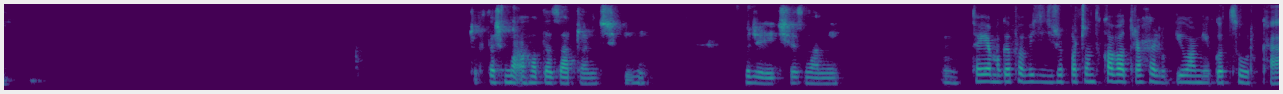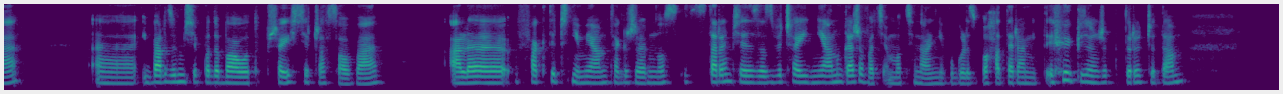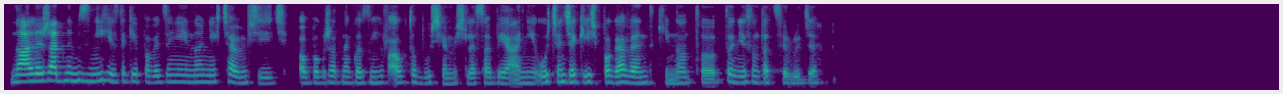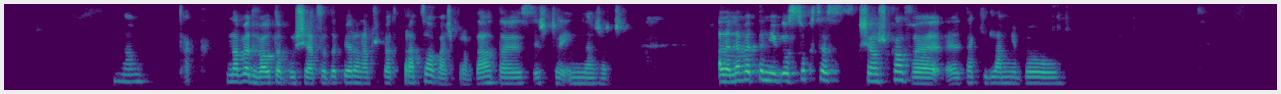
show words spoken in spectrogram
Czy ktoś ma ochotę zacząć i podzielić się z nami. To ja mogę powiedzieć, że początkowo trochę lubiłam jego córkę e, i bardzo mi się podobało to przejście czasowe, ale faktycznie miałam tak, że no, staram się zazwyczaj nie angażować emocjonalnie w ogóle z bohaterami tych książek, które czytam. No ale żadnym z nich jest takie powiedzenie, no nie chciałabym siedzieć obok żadnego z nich w autobusie, myślę sobie, ani uciąć jakiejś pogawędki, no to, to nie są tacy ludzie. No tak, nawet w autobusie, a co dopiero na przykład pracować, prawda? To jest jeszcze inna rzecz. Ale nawet ten jego sukces książkowy e, taki dla mnie był,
